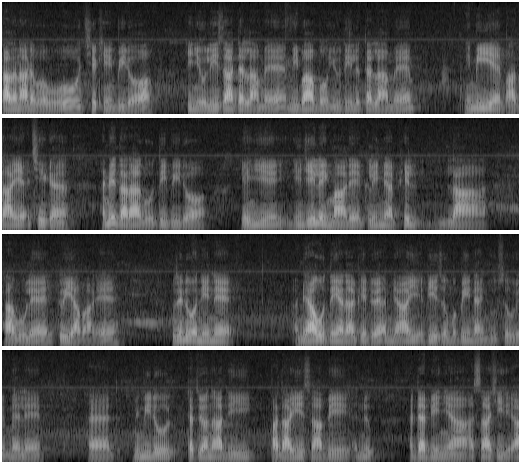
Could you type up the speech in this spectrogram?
သာသနာတော်ကိုချစ်ခင်ပြီးတော့ ညညိုလေးစားတက်လာမယ်မိဘပုံယူသည်လက်တက်လာမယ်မိမိရဲ့ဘာသာရဲ့အခြေခံအနိတ္တရာကိုသိပြီးတော့ယဉ်ကျေးယဉ်ကျေးလိမ္မာတဲ့ကလေးများဖြစ်လာတာကိုလည်းတွေ့ရပါတယ်ဦးဇင်းတို့အနေနဲ့အများကိုသင်ရတာဖြစ်တဲ့အတွက်အများကြီးအပြည့်စုံမပေးနိုင်ဘူးဆိုပေမဲ့လည်းအဲမိမိတို့တက်ကြွသားသည့်ဘာသာရေးစာပေအနုအတတ်ပညာအစရှိသည့်အ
